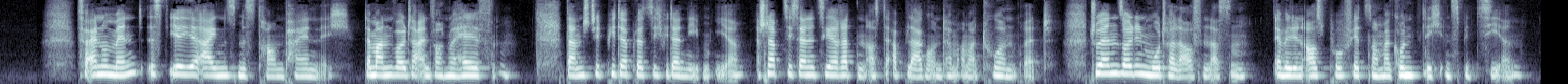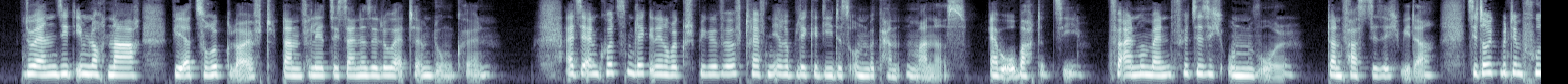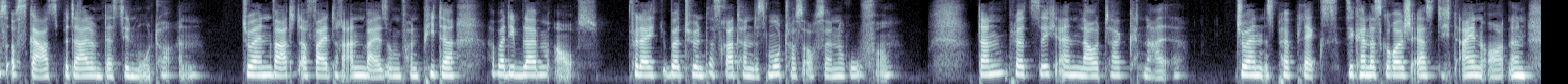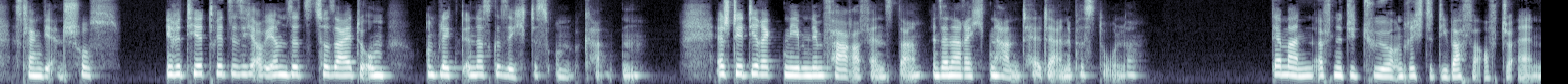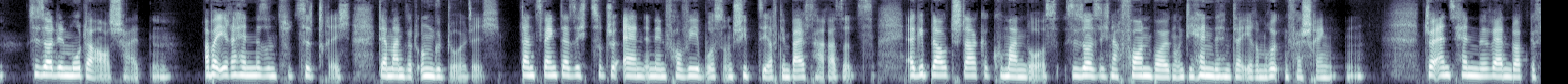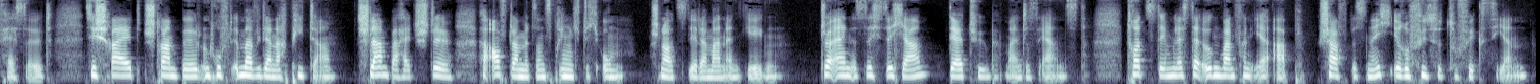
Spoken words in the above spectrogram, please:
Für einen Moment ist ihr ihr eigenes Misstrauen peinlich. Der Mann wollte einfach nur helfen. Dann steht Peter plötzlich wieder neben ihr. Er schnappt sich seine Zigaretten aus der Ablage unterm Armaturenbrett. Joanne soll den Motor laufen lassen. Er will den Auspuff jetzt nochmal gründlich inspizieren. Joanne sieht ihm noch nach, wie er zurückläuft. Dann verliert sich seine Silhouette im Dunkeln. Als sie einen kurzen Blick in den Rückspiegel wirft, treffen ihre Blicke die des unbekannten Mannes. Er beobachtet sie. Für einen Moment fühlt sie sich unwohl. Dann fasst sie sich wieder. Sie drückt mit dem Fuß aufs Gaspedal und lässt den Motor an. Joanne wartet auf weitere Anweisungen von Peter, aber die bleiben aus. Vielleicht übertönt das Rattern des Motors auch seine Rufe. Dann plötzlich ein lauter Knall. Joanne ist perplex. Sie kann das Geräusch erst nicht einordnen. Es klang wie ein Schuss. Irritiert dreht sie sich auf ihrem Sitz zur Seite um und blickt in das Gesicht des Unbekannten. Er steht direkt neben dem Fahrerfenster. In seiner rechten Hand hält er eine Pistole. Der Mann öffnet die Tür und richtet die Waffe auf Joanne. Sie soll den Motor ausschalten. Aber ihre Hände sind zu zittrig. Der Mann wird ungeduldig. Dann zwängt er sich zu Joanne in den VW-Bus und schiebt sie auf den Beifahrersitz. Er gibt lautstarke Kommandos. Sie soll sich nach vorn beugen und die Hände hinter ihrem Rücken verschränken. Joannes Hände werden dort gefesselt. Sie schreit, strampelt und ruft immer wieder nach Peter. Schlampe, halt still. Hör auf damit, sonst bringe ich dich um, schnauzt ihr der Mann entgegen. Joanne ist sich sicher, der Typ meint es ernst. Trotzdem lässt er irgendwann von ihr ab, schafft es nicht, ihre Füße zu fixieren.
